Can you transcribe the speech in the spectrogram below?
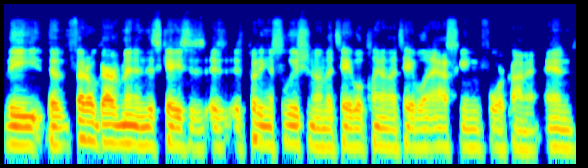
the the federal government in this case is, is, is putting a solution on the table, plan on the table, and asking for comment. And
